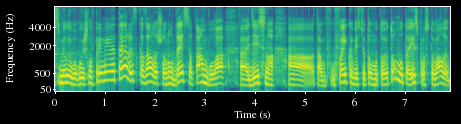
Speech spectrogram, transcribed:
сміливо вийшли в прямий етер і сказали, що ну десь там була е, дійсно е, там фейковість у тому, то і тому, та і спростували,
